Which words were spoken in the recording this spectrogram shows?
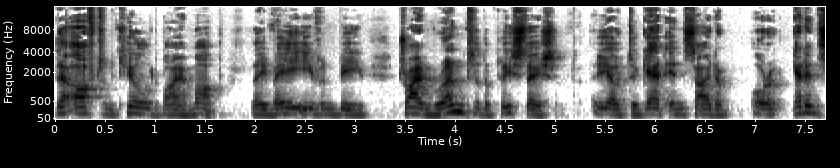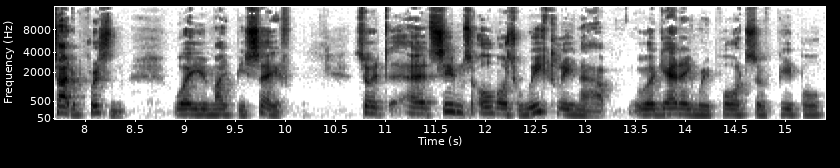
they're often killed by a mob. They may even be try and run to the police station, you know, to get inside a or get inside a prison where you might be safe. So it, it seems almost weekly now we're getting reports of people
